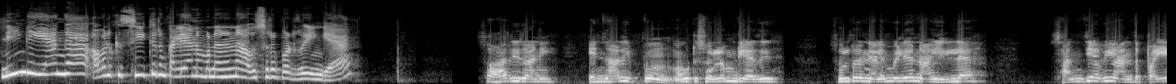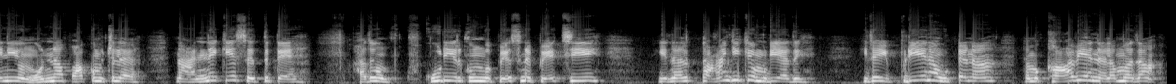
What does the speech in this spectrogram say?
நீங்க ஏங்க அவளுக்கு சீக்கிரம் கல்யாணம் பண்ணணும்னு அவசரப்படுறீங்க? சாரி ராணி. என்னால இப்போ உன்கிட்ட சொல்ல முடியாது. சொல்ற நிலைமையிலே நான் இல்ல. சந்தியாவையும் அந்த பையனையும் ஒன்னா பார்க்க முடியல. நான் அன்னைக்கே செத்துட்டேன். அதுவும் கூடியிருக்கவங்க பேசின பேச்சு என்னால தாங்கிக்க முடியாது. இதை இப்படியே நான் விட்டேனா நம்ம காவிய நிலைமை தான்.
